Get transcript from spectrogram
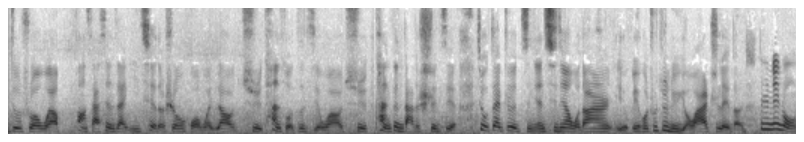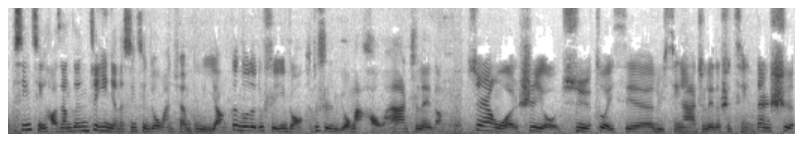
就是说我要放下现在一切的生活，我要去探索自己，我要去看更大的世界。就在这几年期间，我当然也也会出去旅游啊之类的，但是那种心情好像跟这一年的心情就完全不一样，更多的就是一种就是旅游嘛，好玩啊之类的。虽然我是有去做一些旅行啊之类的事情，但是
